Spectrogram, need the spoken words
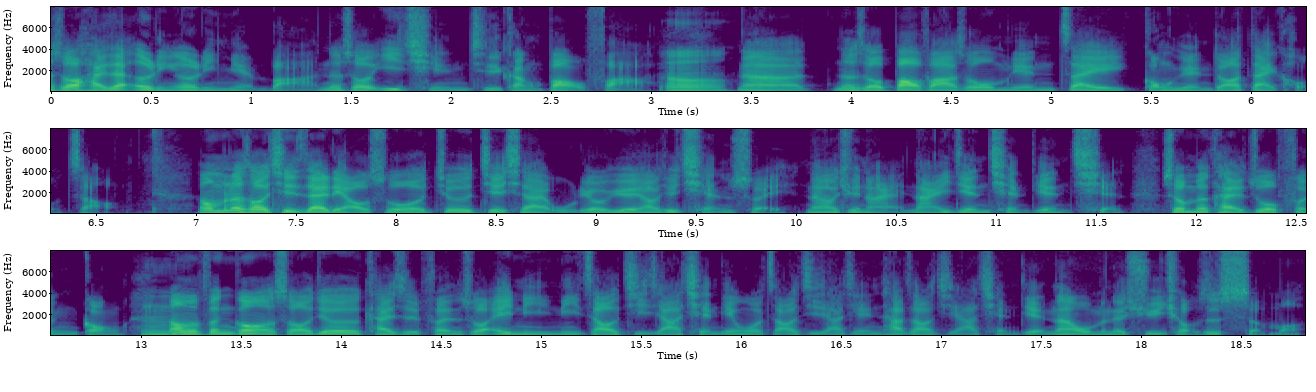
时候还在二零二零年吧，那时候疫情其实刚爆发，嗯那那时候爆发的时候，我们连在公园都要戴口罩。那我们那时候其实在聊说，就是接下来五六月要去潜水，那要去哪哪一间潜店潜，所以我们就开始做分工。嗯那我们分工的时候就开始分说，哎、你你找几家潜店，我找几家潜店，他找几家潜店。那我们的需求是什么？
